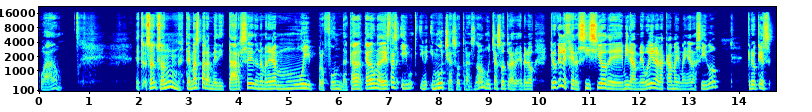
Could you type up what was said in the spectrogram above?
Wow. Son, temas para meditarse de una manera muy profunda, cada, cada una de estas y, y, muchas otras, ¿no? Muchas otras, eh, pero creo que el ejercicio de, mira, me voy a ir a la cama y mañana sigo, creo que es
